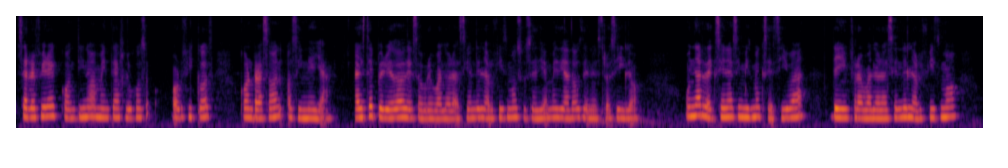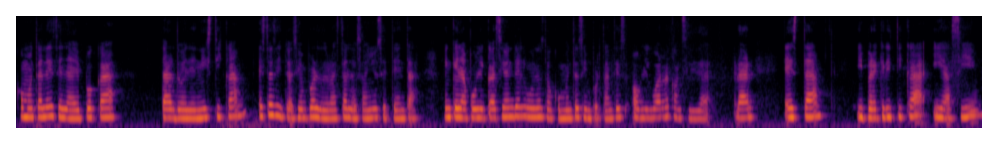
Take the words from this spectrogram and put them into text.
se refiere continuamente a flujos órficos con razón o sin ella. A este periodo de sobrevaloración del orfismo sucedió a mediados de nuestro siglo. Una reacción asimismo excesiva de infravaloración del orfismo como tales de la época tardohelenística. Esta situación perduró hasta los años 70, en que la publicación de algunos documentos importantes obligó a reconsiderar esta hipercrítica y así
